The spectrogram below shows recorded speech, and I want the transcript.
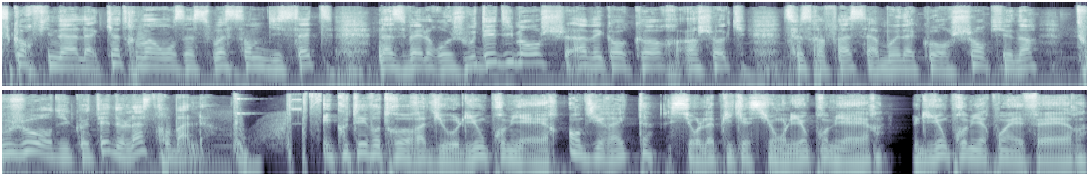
Score final 91 à 77. L'Asvel rejoue dès dimanche avec encore un choc. Ce sera face à Monaco en championnat, toujours du côté de l'Astrobal. Écoutez votre radio Lyon Première en direct sur l'application Lyon Première, lyonpremière.fr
